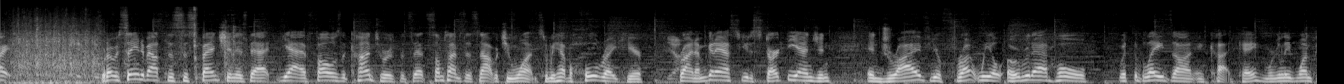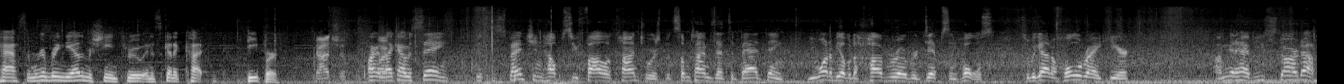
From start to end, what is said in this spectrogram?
Right. What I was saying about the suspension is that, yeah, it follows the contours, but that sometimes that's not what you want. So we have a hole right here. Yeah. Brian, I'm gonna ask you to start the engine and drive your front wheel over that hole with the blades on and cut, okay? We're gonna leave one pass, and we're gonna bring the other machine through and it's gonna cut deeper. Gotcha. All right, like I was saying, the suspension helps you follow contours, but sometimes that's a bad thing. You want to be able to hover over dips and holes. So we got a hole right here. I'm gonna have you start up.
